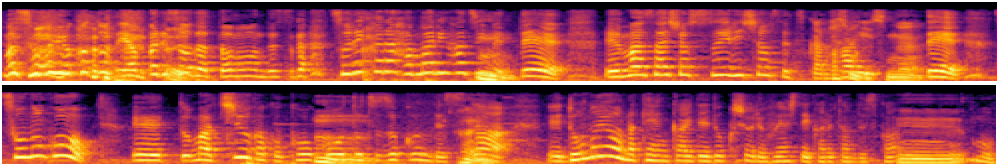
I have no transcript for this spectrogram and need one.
まあそういうことでやっぱりそうだと思うんですがそれからハマり始めて、えまあ最初は推理小説から入ってですね。その後、えーっとまあ、中学、高校と続くんですが、うんはえーどのような展開で読書量を増やしていかれたんですか、えーもう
